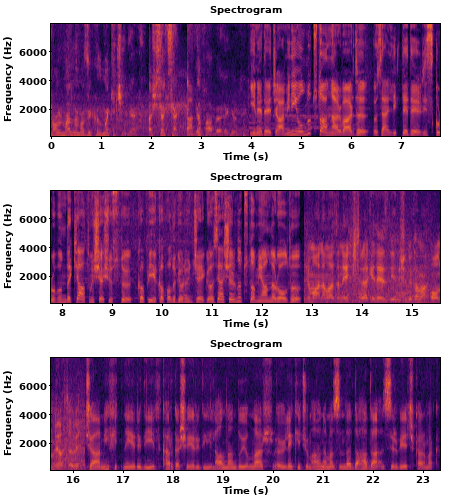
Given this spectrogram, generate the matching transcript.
Normal namazı kılmak için geldim. Yaş 80. İlk defa böyle gördüm. Yine de caminin yolunu tutanlar vardı. Özellikle de risk grubundaki 60 yaş üstü. Kapıyı kapalı görünce gözyaşlarını tutamayanlar oldu. Cuma namazını iştirak ederiz diye düşündük ama olmuyor tabii. Cami fitne yeri değil, kargaşa yeri değil. Alınan duyumlar öyle ki cuma namazında daha da zirveye çıkarmak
